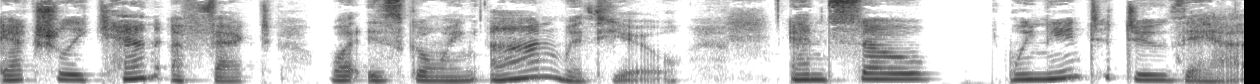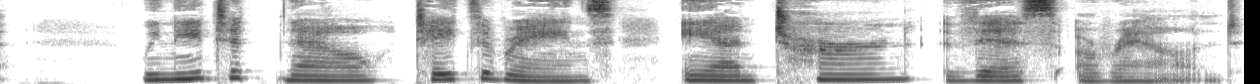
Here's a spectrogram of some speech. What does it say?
actually can affect what is going on with you. And so we need to do that. We need to now take the reins and turn this around.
